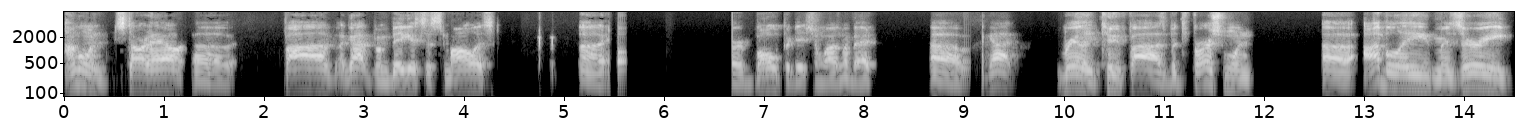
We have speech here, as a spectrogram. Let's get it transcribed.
I'm going to start out uh, five. I got from biggest to smallest, uh, or bold prediction wise. My bad. Uh, I got really two fives, but the first one, uh, I believe Missouri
